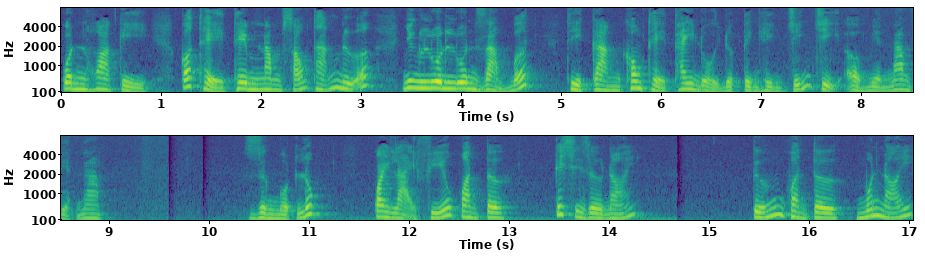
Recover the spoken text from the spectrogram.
Quân Hoa Kỳ có thể thêm 5-6 tháng nữa nhưng luôn luôn giảm bớt thì càng không thể thay đổi được tình hình chính trị ở miền Nam Việt Nam. Dừng một lúc, quay lại phía Walter, Kissinger nói Tướng Walter muốn nói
